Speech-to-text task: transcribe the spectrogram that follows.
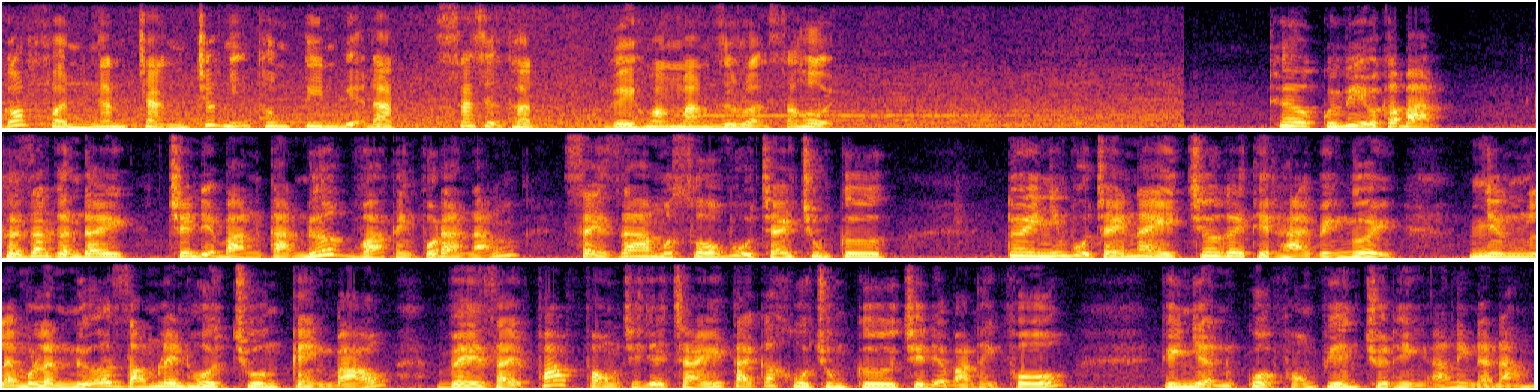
góp phần ngăn chặn trước những thông tin bịa đặt, sai sự thật, gây hoang mang dư luận xã hội. Thưa quý vị và các bạn, thời gian gần đây trên địa bàn cả nước và thành phố Đà Nẵng xảy ra một số vụ cháy trung cư. Tuy những vụ cháy này chưa gây thiệt hại về người, nhưng lại một lần nữa gióng lên hồi chuông cảnh báo về giải pháp phòng cháy chữa cháy tại các khu chung cư trên địa bàn thành phố. Ghi nhận của phóng viên truyền hình An ninh Đà Nẵng.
